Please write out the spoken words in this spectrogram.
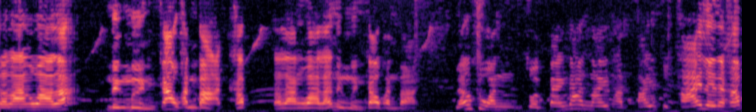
ตารางวาละ 19,000 บาทครับ ตารางวาละ 19,000 บาท แล้วส่วนส่วนแปลงด้านในถัดไปสุดท้ายเลยนะครับ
